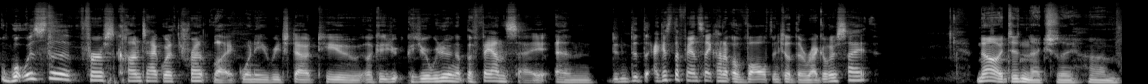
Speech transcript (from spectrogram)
What was the first contact with Trent like when he reached out to you? Like, because you, you, were doing the fan site, and didn't did the, I guess the fan site kind of evolved into the regular site? No, it didn't actually. Um,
